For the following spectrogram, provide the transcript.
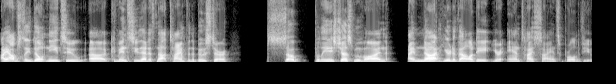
I obviously don't need to uh, convince you that it's not time for the booster. So please just move on. I'm not here to validate your anti science worldview.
